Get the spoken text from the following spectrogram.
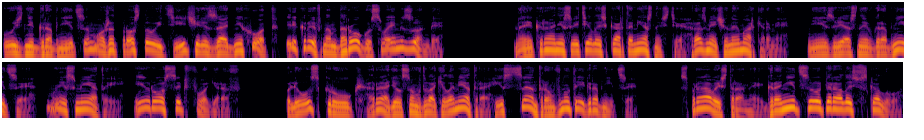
узник гробницы может просто уйти через задний ход, перекрыв нам дорогу своими зомби. На экране светилась карта местности, размеченная маркерами. Неизвестные в гробнице, мы с метой и россыпь фогеров. Плюс круг радиусом в два километра и с центром внутри гробницы. С правой стороны граница упиралась в скалу,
